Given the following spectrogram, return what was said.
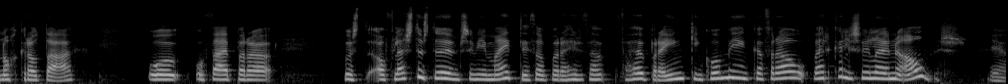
nokkra á dag og, og það er bara þú veist, á flestum stöðum sem ég mæti þá bara, heyr, það, það hefur bara enginn komið yngar frá verkefælisfélaginu áður Já,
